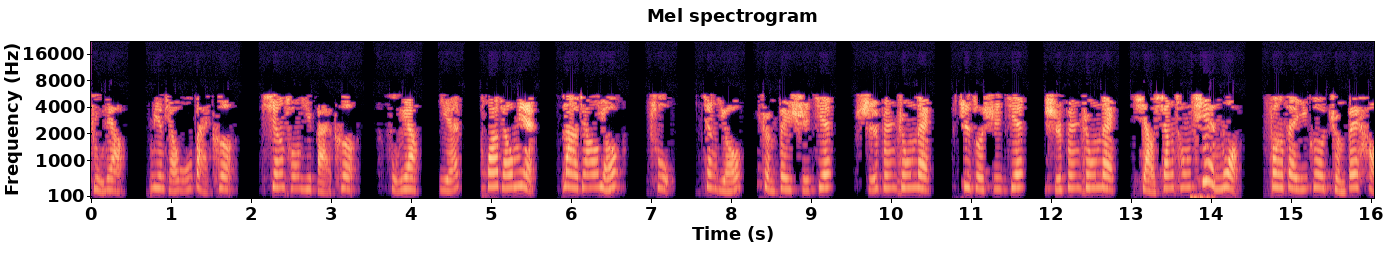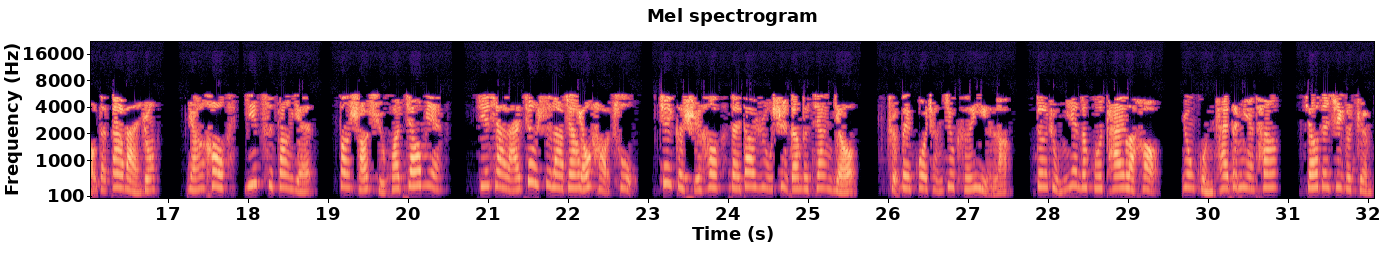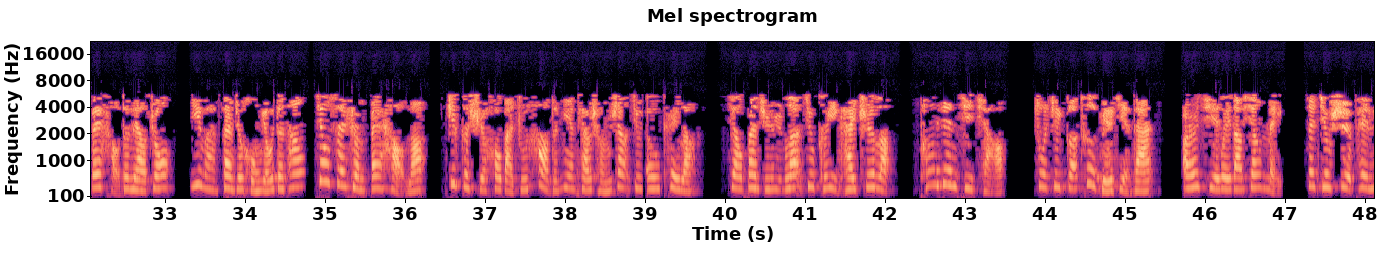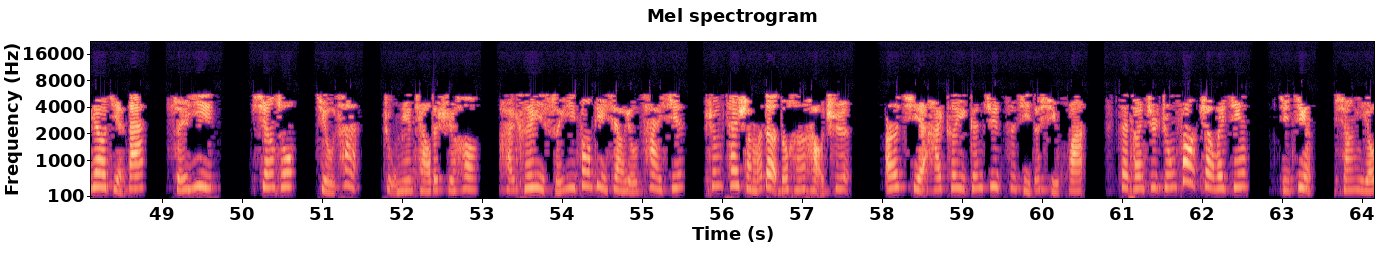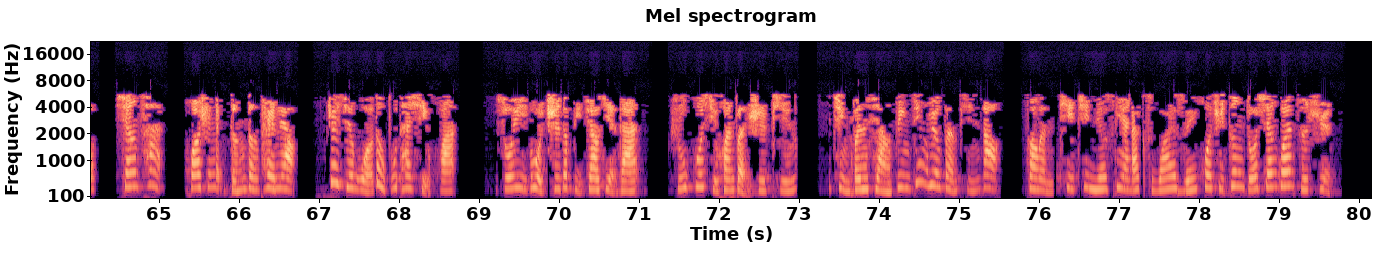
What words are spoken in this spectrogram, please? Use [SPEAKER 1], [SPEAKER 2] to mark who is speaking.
[SPEAKER 1] 主料：面条五百克，香葱一百克，辅料：盐、花椒面、辣椒油、醋、酱油。准备时间十分钟内，制作时间十分钟内。小香葱切末，放在一个准备好的大碗中，然后依次放盐，放少许花椒面。接下来就是辣椒油、好醋。这个时候再倒入适当的酱油，准备过程就可以了。等煮面的锅开了后，用滚开的面汤浇在这个准备好的料中，一碗泛着红油的汤就算准备好了。这个时候把煮好的面条盛上就 OK 了，搅拌均匀了就可以开吃了。烹饪技巧做这个特别简单，而且味道香美。再就是配料简单随意，香葱、韭菜。煮面条的时候还可以随意放点酱油、菜心、生菜什么的都很好吃，而且还可以根据自己的喜欢，在汤汁中放上味精、鸡精、香油、香菜、花生等等配料，这些我都不太喜欢，所以我吃的比较简单。如果喜欢本视频，请分享并订阅本频道，访问 T T News X Y Z 获取更多相关资讯。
